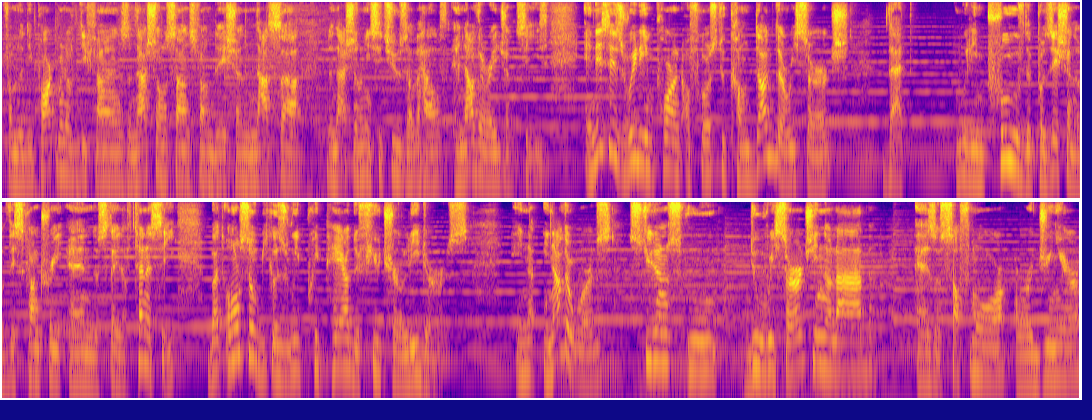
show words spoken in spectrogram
from the Department of Defense, the National Science Foundation, NASA, the National Institutes of Health, and other agencies. And this is really important, of course, to conduct the research that will improve the position of this country and the state of Tennessee, but also because we prepare the future leaders. In, in other words, students who do research in the lab as a sophomore or a junior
